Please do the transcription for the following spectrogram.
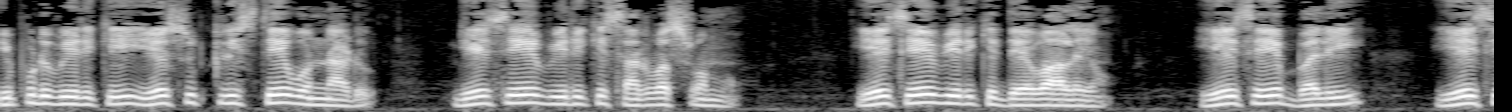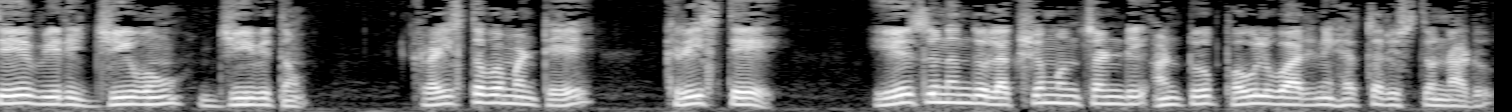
ఇప్పుడు వీరికి యేసుక్రీస్తే ఉన్నాడు. ఏసే వీరికి సర్వస్వము. ఏసే వీరికి దేవాలయం. ఏసే బలి. ఏసే వీరి జీవం జీవితం. క్రైస్తవమంటే క్రీస్తే. యేసునందు లక్ష్యముంచండి అంటూ పౌలు వారిని హెచ్చరిస్తున్నాడు.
